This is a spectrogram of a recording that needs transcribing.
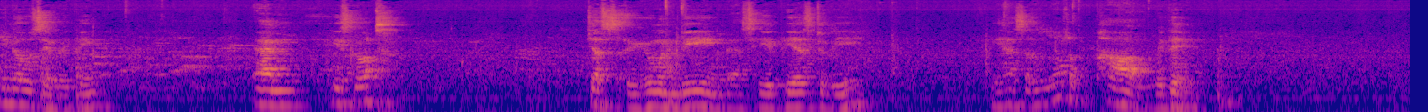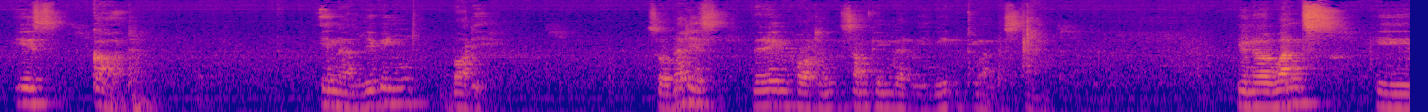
He knows everything, and he's not just a human being as he appears to be. He has a lot of power within. He is God in a living body. So that is very important, something that we need to understand. You know, once he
